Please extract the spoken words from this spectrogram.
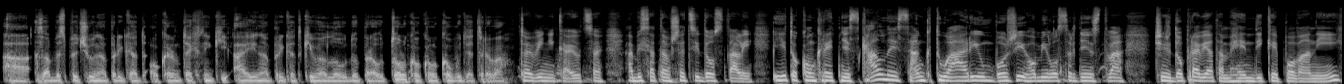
a zabezpečujú napríklad okrem techniky aj napríklad kivadlovú dopravu toľko, koľko bude treba. To je vynikajúce, aby sa tam všetci dostali. Je to konkrétne skalné sanktuárium Božieho milosrdenstva, čiže dopravia tam handicap handicapovaných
